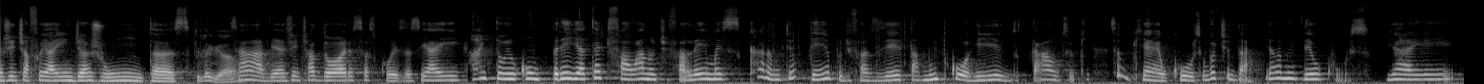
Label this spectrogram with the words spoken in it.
a gente já foi à Índia juntas. Que legal. Sabe? A gente adora essas coisas. E aí, ah, então eu comprei, até te falar, não te falei, mas, cara, não tenho tempo de fazer, tá muito corrido, tal, não sei o quê. Você não quer o curso? Eu vou te dar. E ela me deu o curso. E aí,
